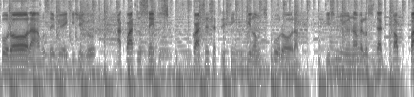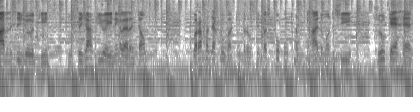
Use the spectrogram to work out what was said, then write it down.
por hora. Você viu aí que chegou a 400, 475 km por hora. Isso mesmo, na velocidade topada desse jogo aqui, você já viu aí, né, galera? Então, bora fazer a curva aqui para você. Um pouco um Traffic Rider, manda esse jogo que é reto.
